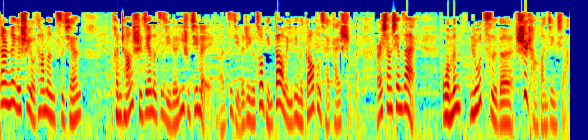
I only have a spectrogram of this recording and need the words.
但是那个是有他们此前很长时间的自己的艺术积累啊，自己的这个作品到了一定的高度才开始的。而像现在我们如此的市场环境下，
